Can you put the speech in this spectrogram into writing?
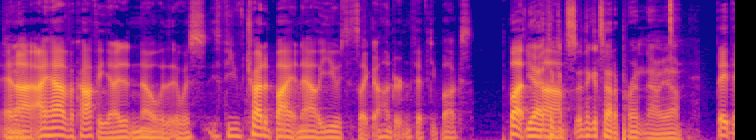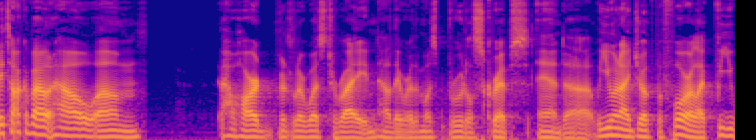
And I, I have a copy. and I didn't know that it was. If you try to buy it now used, it's like 150 bucks. But yeah, I think um, it's. I think it's out of print now. Yeah. They they talk about how um how hard Riddler was to write and how they were the most brutal scripts. And uh, you and I joked before, like you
